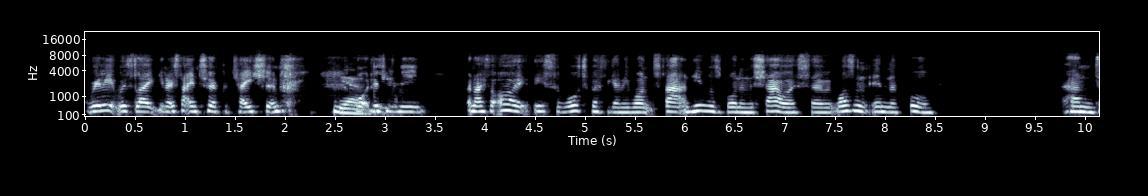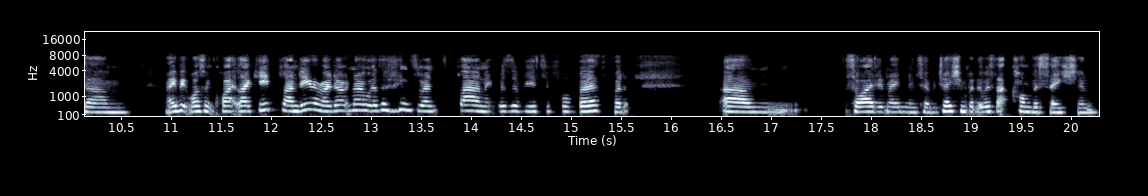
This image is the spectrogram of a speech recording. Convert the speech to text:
really, it was like, you know, it's that interpretation. Yeah. what did he mean? And I thought, oh, it's a water birth again. He wants that. And he was born in the shower. So it wasn't in the pool. And um, maybe it wasn't quite like he'd planned either. I don't know whether things went to plan. It was a beautiful birth. But um, so I did make an interpretation, but there was that conversation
